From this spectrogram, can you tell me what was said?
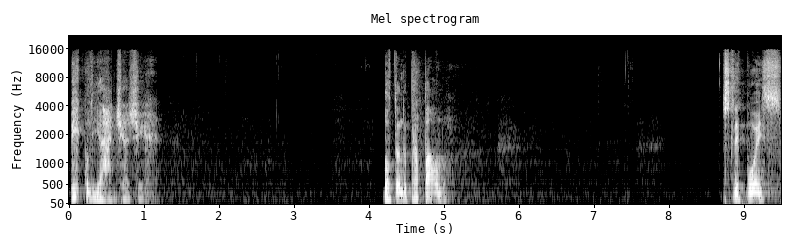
Peculiar de agir. Voltando para Paulo. Diz que depois,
